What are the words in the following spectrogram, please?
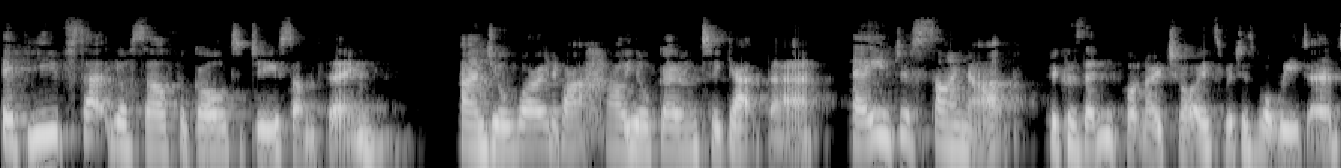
if you've set yourself a goal to do something and you're worried about how you're going to get there, A, just sign up because then you've got no choice, which is what we did.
